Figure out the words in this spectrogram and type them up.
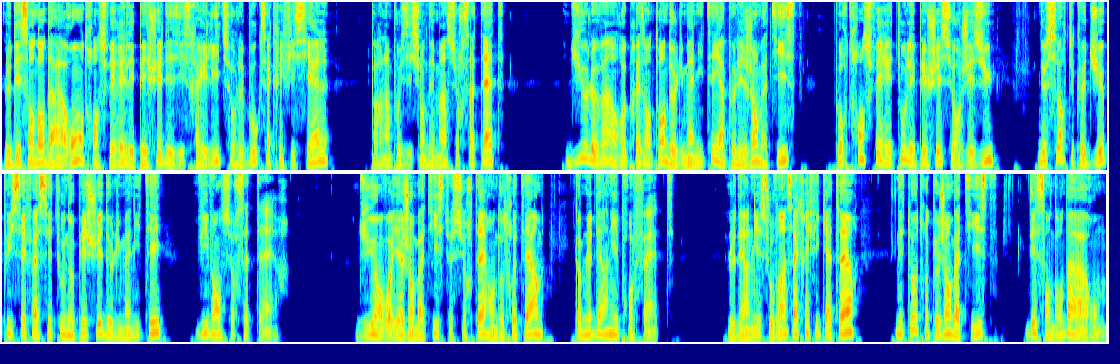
le descendant d'Aaron transférait les péchés des Israélites sur le bouc sacrificiel, par l'imposition des mains sur sa tête, Dieu leva un représentant de l'humanité appelé Jean-Baptiste pour transférer tous les péchés sur Jésus, de sorte que Dieu puisse effacer tous nos péchés de l'humanité vivant sur cette terre. Dieu envoya Jean-Baptiste sur terre en d'autres termes comme le dernier prophète. Le dernier souverain sacrificateur n'est autre que Jean-Baptiste, descendant d'Aaron.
